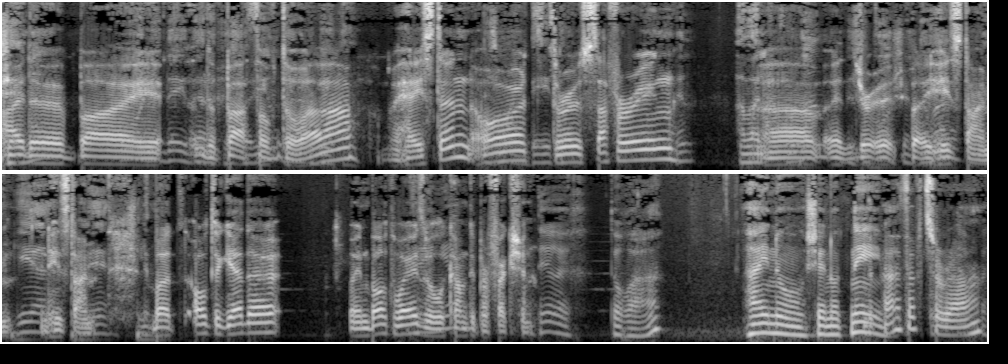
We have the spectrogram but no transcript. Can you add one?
either by the path of Torah, hasten, or through suffering uh, uh, uh in his time, in his time. But altogether, in both ways, we will come to perfection. The path of Torah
